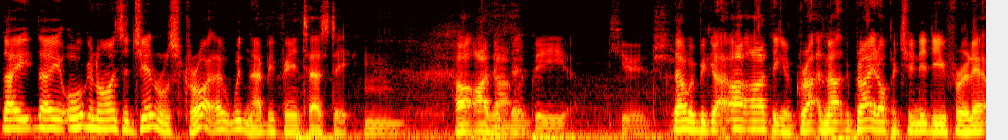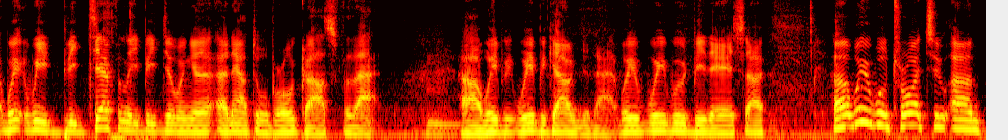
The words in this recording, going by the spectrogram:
they they organise a general strike. Uh, Wouldn't that be fantastic? Hmm. I I think That that, would be huge. that would be. I, I think a great another great opportunity for an out. We, we'd be definitely be doing a, an outdoor broadcast for that. Hmm. Uh, we'd be we'd be going to that. We we would be there. So uh, we will try to um,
